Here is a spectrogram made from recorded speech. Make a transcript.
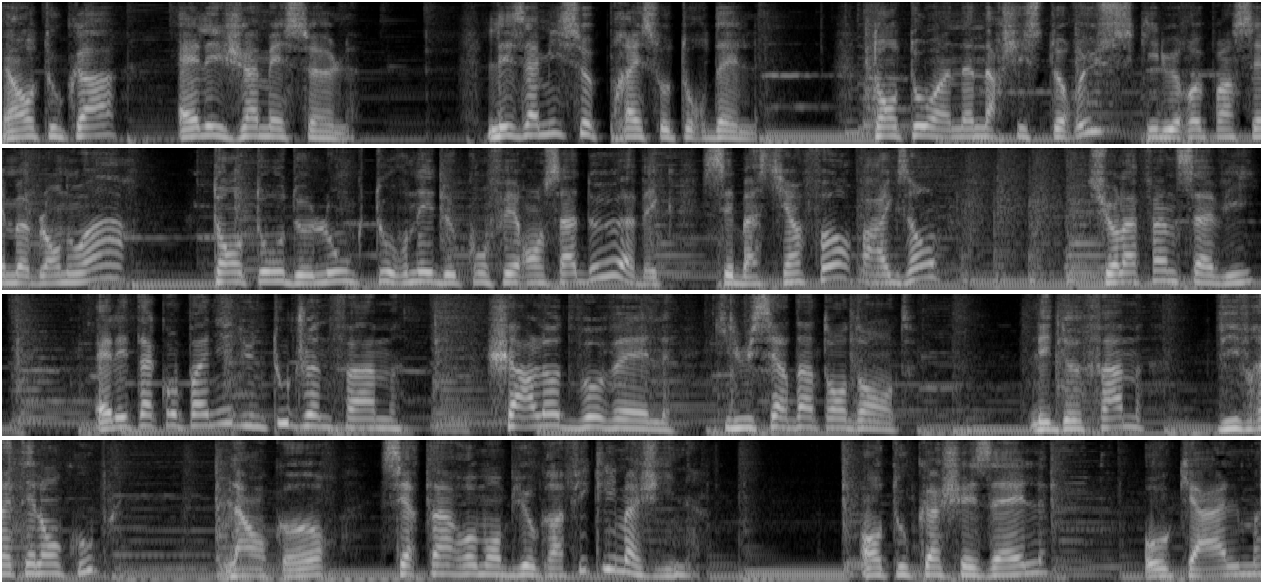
Et en tout cas, elle est jamais seule. Les amis se pressent autour d'elle. Tantôt un anarchiste russe qui lui repeint ses meubles en noir, tantôt de longues tournées de conférences à deux avec Sébastien Faure par exemple. Sur la fin de sa vie, elle est accompagnée d'une toute jeune femme, Charlotte Vauvel, qui lui sert d'intendante. Les deux femmes Vivrait-elle en couple? Là encore, certains romans biographiques l'imaginent. En tout cas chez elle, au calme,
